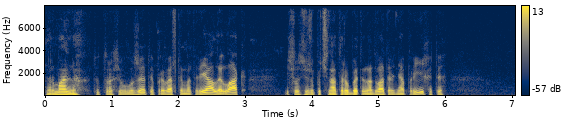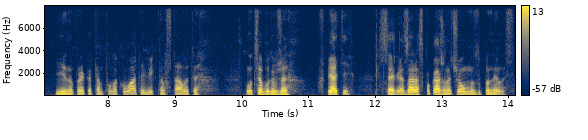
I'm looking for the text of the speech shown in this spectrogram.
нормально тут трохи вложити, привезти матеріали, лак і щось вже починати робити. На 2-3 дня приїхати і, наприклад, там полакувати, вікна вставити. Ну, це буде вже в п'ятій серії. А зараз покажу, на чому ми зупинились.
